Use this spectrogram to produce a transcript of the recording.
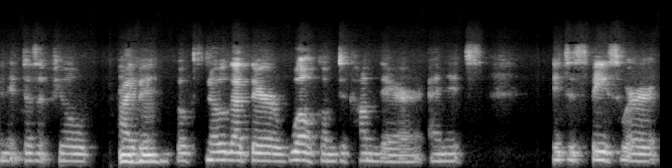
and it doesn't feel private. Mm-hmm. Folks know that they're welcome to come there and it's it's a space where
